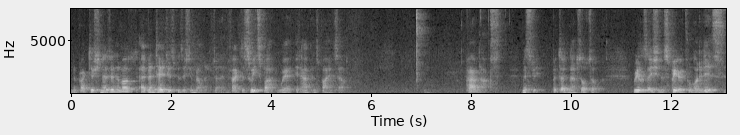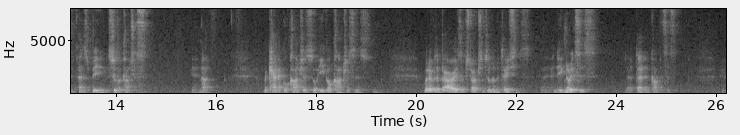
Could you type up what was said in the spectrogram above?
And the practitioner is in the most advantageous position relative to that. In fact, the sweet spot where it happens by itself. Paradox, mystery, but then that's also realization of spirit for what it is as being superconscious, yeah, not mechanical conscious or ego consciousness, whatever the barriers, obstructions, or limitations, and ignorances that, that encompasses. Yeah.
